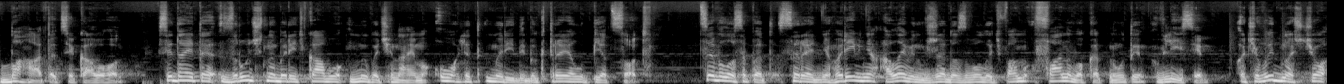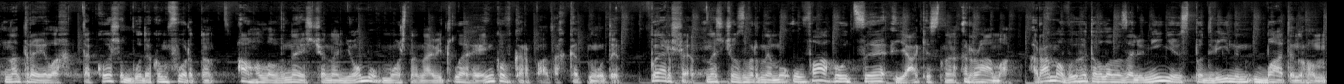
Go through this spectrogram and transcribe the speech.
багато цікавого. Сідайте зручно, беріть каву. Ми починаємо огляд Merida Big Trail 500. Це велосипед середнього рівня, але він вже дозволить вам фаново катнути в лісі. Очевидно, що на трейлах також буде комфортно, а головне, що на ньому можна навіть легенько в Карпатах катнути. Перше, на що звернемо увагу, це якісна рама. Рама виготовлена з алюмінію з подвійним батингом.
